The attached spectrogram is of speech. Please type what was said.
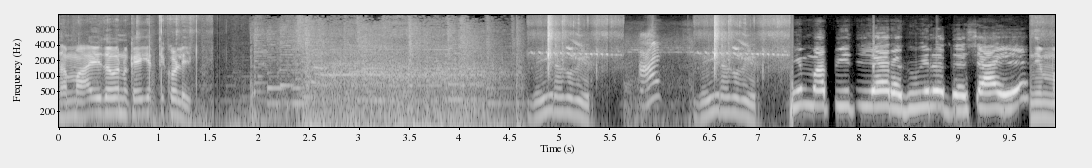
ತಮ್ಮ ಆಯುಧವನ್ನು ಕೈಗೆತ್ತಿಕೊಳ್ಳಿ. ಜೈ ರಘುವೀರ್. ಜೈ ರಘುವೀರ್. ನಿಮ್ಮ ಪ್ರೀತಿಯ ರಘುವೀರ ದೇಸಾಯಿ. ನಿಮ್ಮ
